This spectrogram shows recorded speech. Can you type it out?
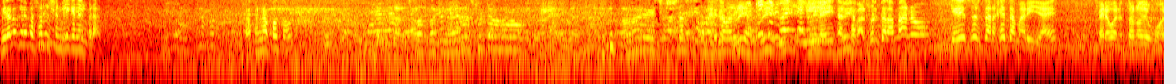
Mira lo que le pasó a Luis Enrique en el Prat. Se hace una foto. Suelta la mano. Agarrar eso es tarjeta amarilla. Y le dice al chaval, suelta la mano, que eso es tarjeta amarilla, ¿eh? Pero bueno, en tono de humor, ¿eh?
